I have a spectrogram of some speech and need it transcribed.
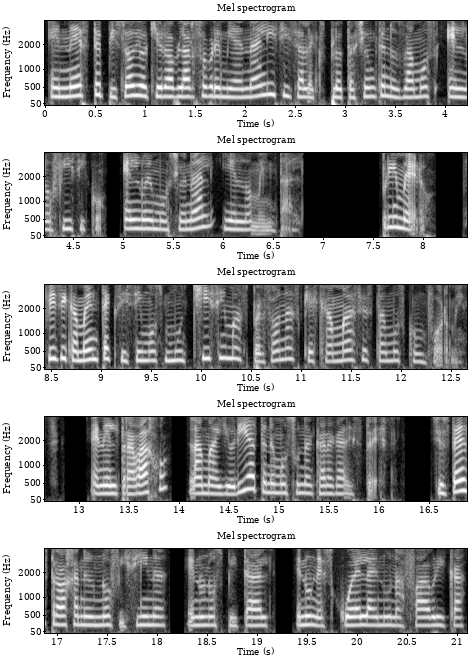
En este episodio quiero hablar sobre mi análisis a la explotación que nos damos en lo físico, en lo emocional y en lo mental. Primero, físicamente existimos muchísimas personas que jamás estamos conformes. En el trabajo, la mayoría tenemos una carga de estrés. Si ustedes trabajan en una oficina, en un hospital, en una escuela, en una fábrica,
